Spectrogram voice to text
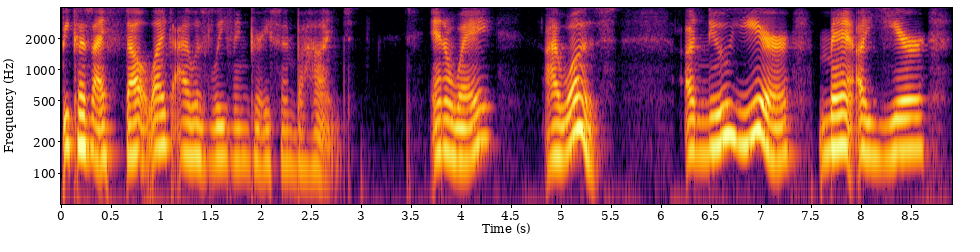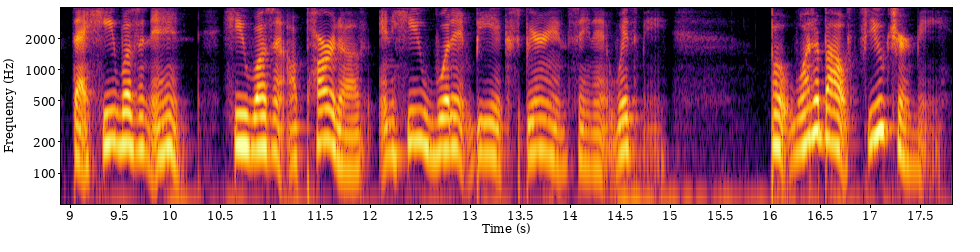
because I felt like I was leaving Grayson behind. In a way, I was. A new year meant a year that he wasn't in, he wasn't a part of, and he wouldn't be experiencing it with me. But what about future me?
